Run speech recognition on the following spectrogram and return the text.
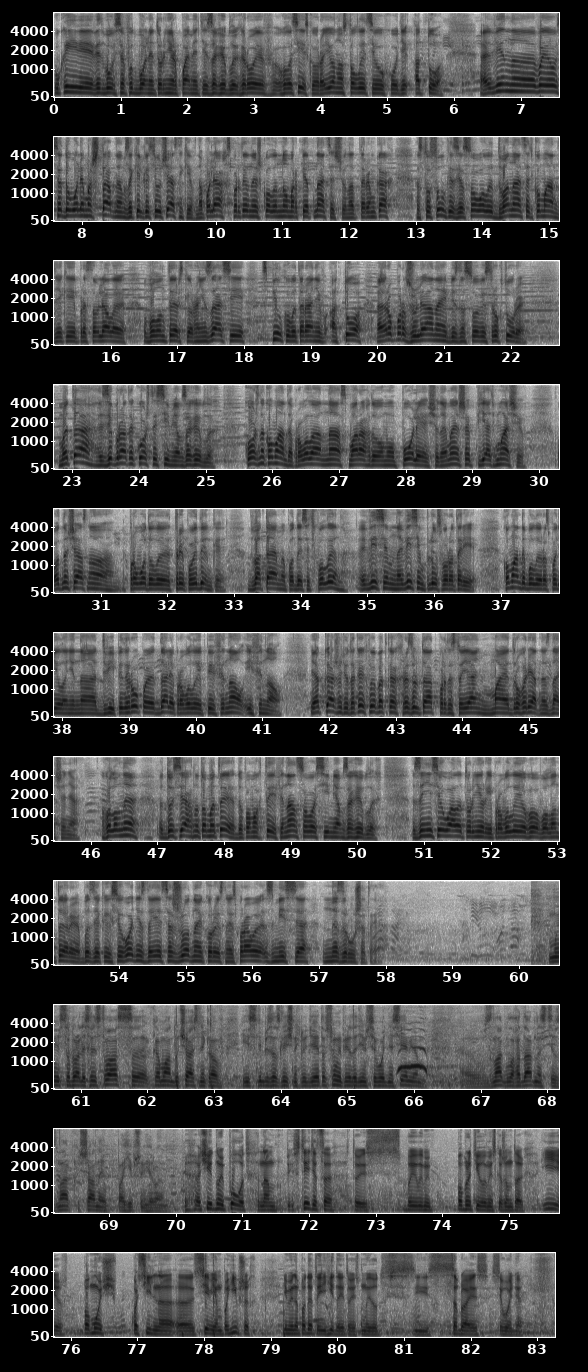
У Києві відбувся футбольний турнір пам'яті загиблих героїв Голосіївського району столиці у ході АТО. Він е, виявився доволі масштабним за кількістю учасників. На полях спортивної школи номер 15, що на Теремках, стосунки з'ясовували 12 команд, які представляли волонтерські організації, спілку ветеранів АТО, аеропорт Жуляни, бізнесові структури. Мета зібрати кошти сім'ям загиблих. Кожна команда провела на смарагдовому полі щонайменше 5 матчів. Одночасно проводили три поєдинки: два тайми по 10 хвилин, 8 на 8 плюс воротарі. Команди були розподілені на дві підгрупи. Далі провели півфінал і фінал. Як кажуть, у таких випадках результат протистоянь має другорядне значення. Головне досягнуто мети допомогти фінансово сім'ям загиблих. Зініціювали турнір і провели його волонтери, без яких сьогодні здається жодної корисної справи з місця не зрушити. Мы собрали средства с э, команд участников и с небезразличных людей. Это все мы передадим сегодня семьям э, в знак благодарности, в знак шаны погибшим героям. очередной повод нам встретиться, то есть с боевыми побратимами, скажем так, и помочь посильно э, семьям погибших именно под этой эгидой, то есть мы тут с- и собрались сегодня.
